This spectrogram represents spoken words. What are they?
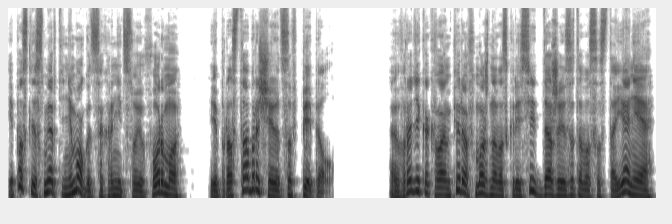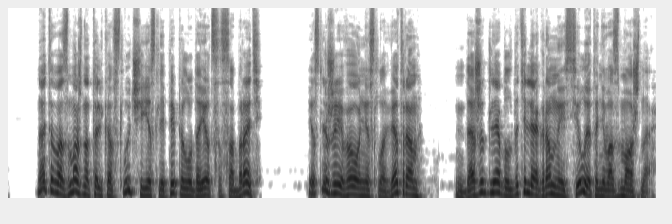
и после смерти не могут сохранить свою форму и просто обращаются в пепел. Вроде как вампиров можно воскресить даже из этого состояния, но это возможно только в случае, если пепел удается собрать. Если же его унесло ветром, даже для обладателя огромной силы это невозможно.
